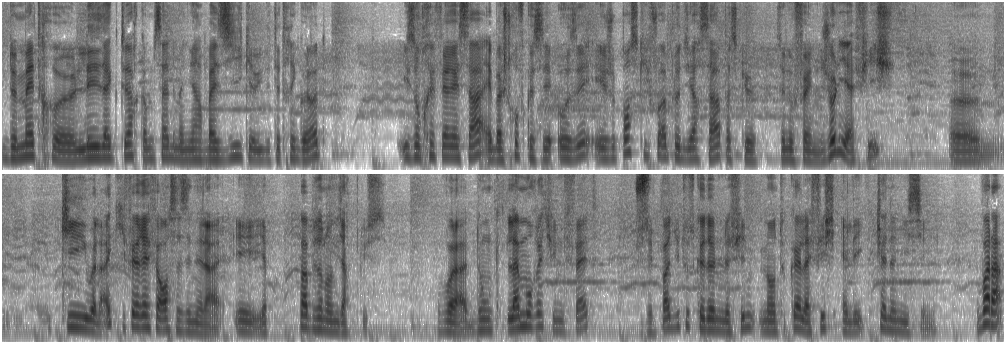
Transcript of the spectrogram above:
de mettre euh, les acteurs comme ça de manière basique avec des têtes rigolotes, ils ont préféré ça, et ben je trouve que c'est osé, et je pense qu'il faut applaudir ça parce que ça nous fait une jolie affiche euh, qui, voilà, qui fait référence à ces et il n'y a pas besoin d'en dire plus. Voilà, donc L'amour est une fête, je sais pas du tout ce que donne le film, mais en tout cas l'affiche elle est canonissime. Voilà,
